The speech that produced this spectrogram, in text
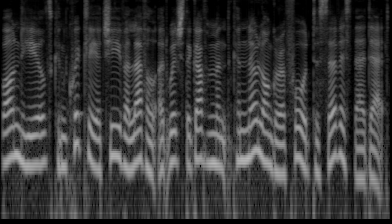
bond yields can quickly achieve a level at which the government can no longer afford to service their debt.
